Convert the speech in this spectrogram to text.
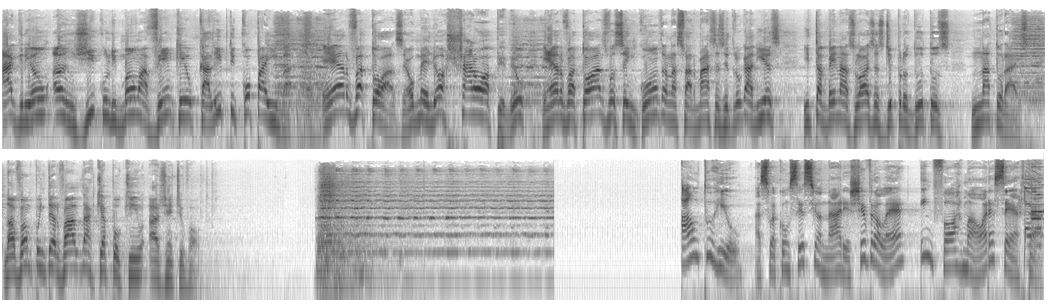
agrião, angico, limão, avenca, eucalipto e copaíba. Erva tos é o melhor xarope, viu? Erva tos você encontra nas farmácias e drogarias e também nas lojas de produtos naturais. Nós vamos para o intervalo, daqui a pouquinho a gente volta. Alto Rio, a sua concessionária Chevrolet, informa a hora certa.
